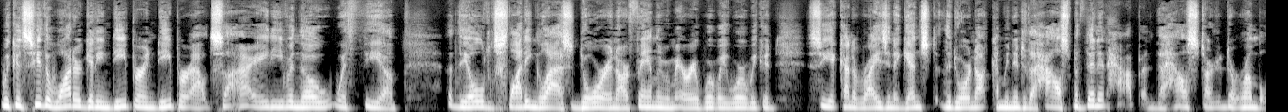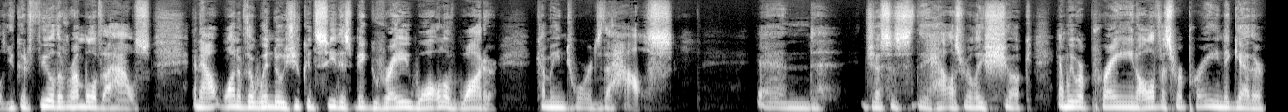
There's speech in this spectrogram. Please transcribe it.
we could see the water getting deeper and deeper outside, even though with the, uh, the old sliding glass door in our family room area where we were, we could see it kind of rising against the door, not coming into the house. But then it happened. The house started to rumble. You could feel the rumble of the house. And out one of the windows, you could see this big gray wall of water coming towards the house. And just as the house really shook and we were praying, all of us were praying together.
